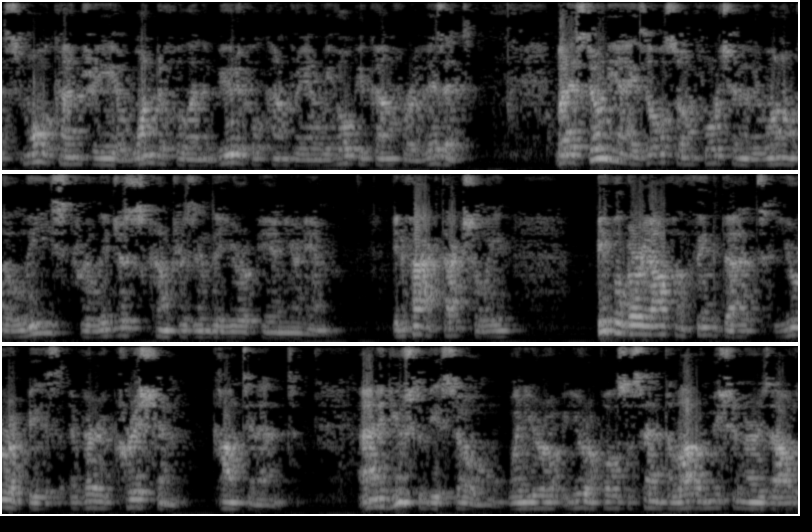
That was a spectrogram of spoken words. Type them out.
a small country, a wonderful and a beautiful country, and we hope you come for a visit. But Estonia is also, unfortunately, one of the least religious countries in the European Union. In fact, actually, people very often think that Europe is a very Christian continent. And it used to be so when Europe, Europe also sent a lot of missionaries out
